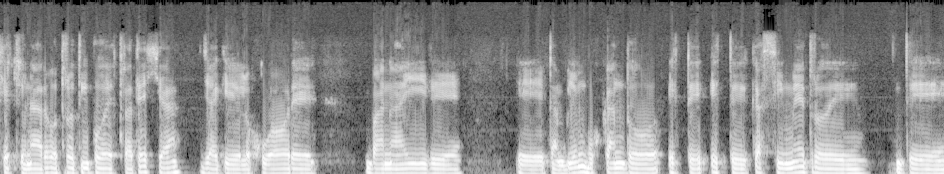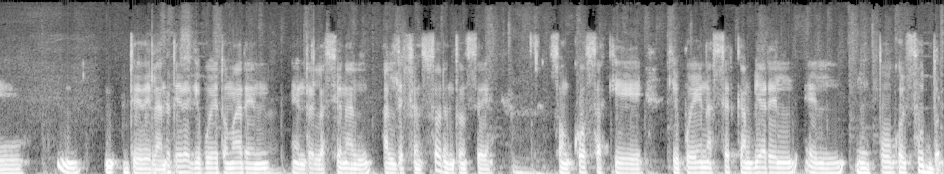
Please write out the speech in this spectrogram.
gestionar otro tipo de estrategia, ya que los jugadores van a ir eh, también buscando este, este casi metro de, de delantera que puede tomar en, en relación al, al defensor. Entonces, son cosas que, que pueden hacer cambiar el, el- un poco el fútbol.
